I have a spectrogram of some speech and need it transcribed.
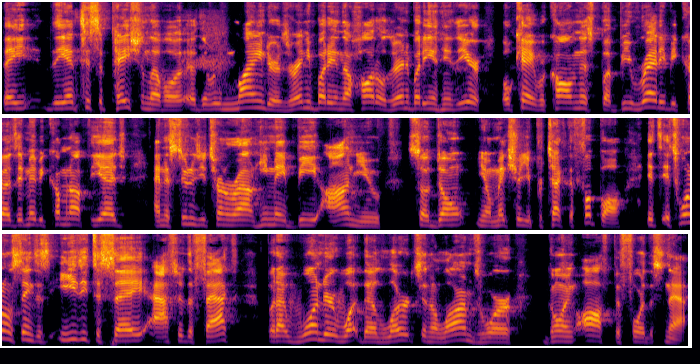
they the anticipation level, uh, the reminders, or anybody in the huddles, or anybody in his ear. Okay, we're calling this, but be ready because they may be coming off the edge, and as soon as you turn around, he may be on you. So don't you know? Make sure you protect the football. It's it's one of those things. It's easy to say after the fact, but I wonder what the alerts and alarms were going off before the snap.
